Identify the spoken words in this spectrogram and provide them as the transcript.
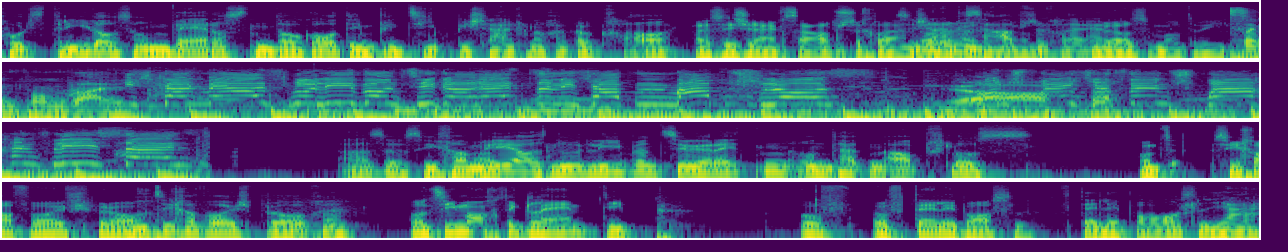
kurz reinlassen, um wer es denn da geht. Im Prinzip ist eigentlich nachher gerade klar. Es ist eigentlich selbsterklärend. Es ist eigentlich selbsterklärend. Ja, also mal rein. Ich kann mehr als nur Liebe und Zigaretten. Ich habe einen Abschluss. Ja. Und spreche fließend. Also, sie kann mehr als nur Liebe und Zigaretten und hat einen Abschluss. Und sie kann fünf Sprachen. Und sie kann fünf Sprachen. Und sie macht einen Glam-Tipp auf, auf Tele Basel. Auf Tele Basel, ja.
